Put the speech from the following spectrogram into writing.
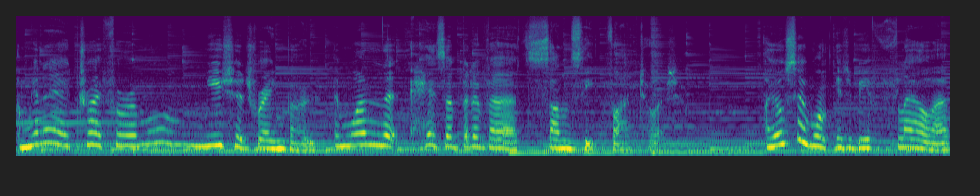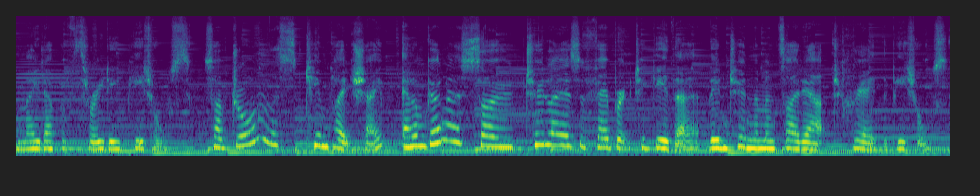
I'm going to try for a more muted rainbow and one that has a bit of a sunset vibe to it. I also want there to be a flower made up of 3D petals. So I've drawn this template shape and I'm going to sew two layers of fabric together, then turn them inside out to create the petals.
